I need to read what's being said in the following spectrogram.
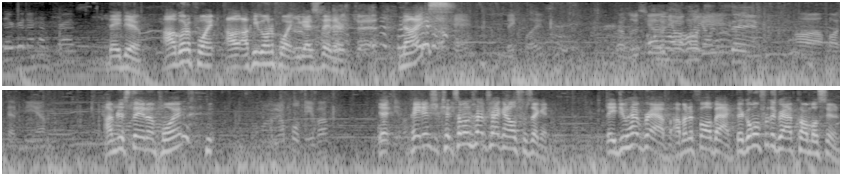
they're gonna have grabs. they do. I'll go to point. I'll, I'll keep going to point. You guys stay there. Dead. Nice. Lucio. Oh, Oh, oh, fuck that DM. I'm just staying on point. You gonna pull D.Va? yeah, pay attention. Can someone grab tracking else for a second? They do have grab. I'm gonna fall back. They're going for the grab combo soon.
